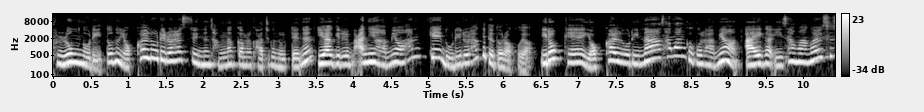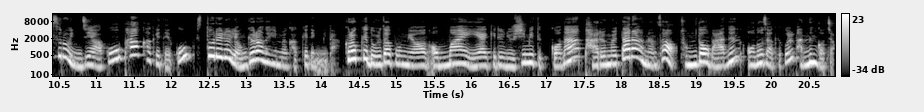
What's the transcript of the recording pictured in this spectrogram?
블록놀이 또는 역할놀이를 할 수 있는 장난감을 가지고 놀 때는 이야기를 많이 하며 함께 놀이를 하게 되더라고요. 이렇게 역할놀이나 상황극을 하면 아이가 이 상황을 스스로 인지하고 파악하게 되고 스토리를 연결하는 힘을 갖게 됩니다. 그렇게 놀다 보면 엄마의 이야기를 유심히 듣거나 발음을 따라하면서 좀 더 많은 언어 자극을 받는 거죠.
